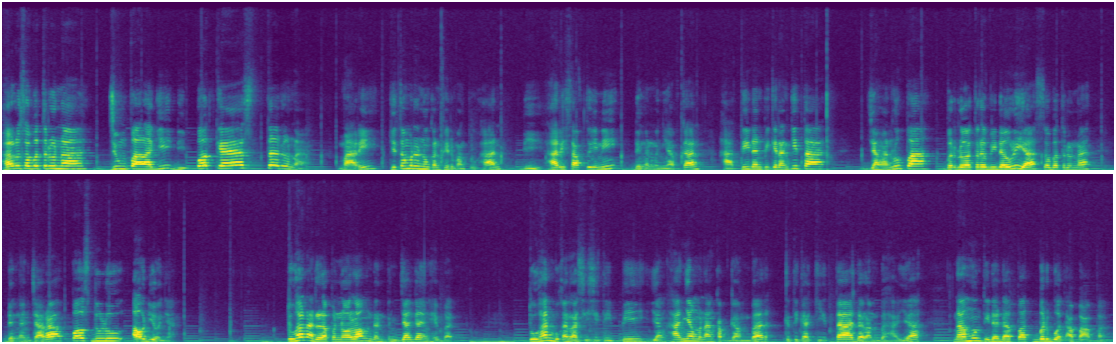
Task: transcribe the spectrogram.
Halo Sobat Teruna, jumpa lagi di podcast Teruna. Mari kita merenungkan firman Tuhan di hari Sabtu ini dengan menyiapkan hati dan pikiran kita. Jangan lupa berdoa terlebih dahulu ya Sobat Teruna dengan cara pause dulu audionya. Tuhan adalah penolong dan penjaga yang hebat. Tuhan bukanlah CCTV yang hanya menangkap gambar ketika kita dalam bahaya namun tidak dapat berbuat apa-apa.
